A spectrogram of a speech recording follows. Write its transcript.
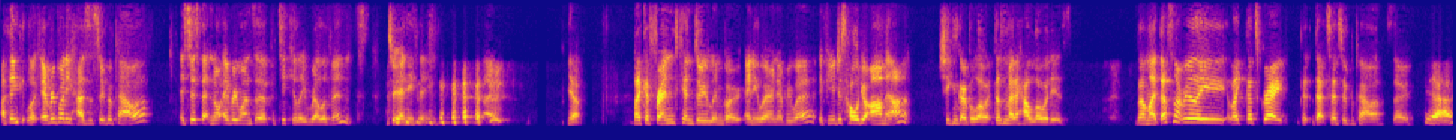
I think look, everybody has a superpower. It's just that not everyone's a particularly relevant to anything. yeah, like a friend can do limbo anywhere and everywhere. If you just hold your arm out, she can go below it. Doesn't matter how low it is. But I'm like, that's not really like that's great, but that's her superpower. So yeah,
